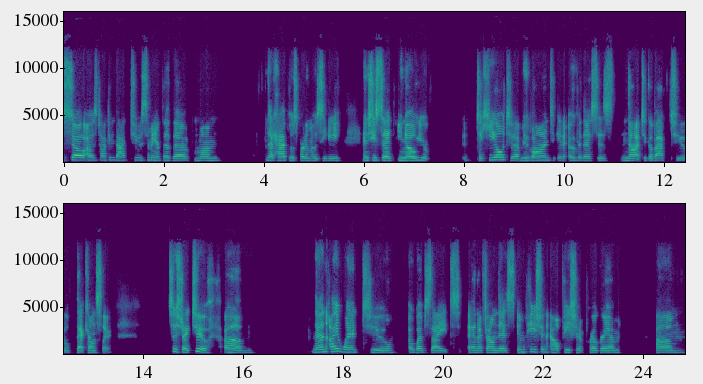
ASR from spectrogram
so i was talking back to samantha the mom that had postpartum ocd and she said you know you're to heal to move on to get over this is not to go back to that counselor so strike two um then i went to a website and i found this inpatient outpatient program um,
